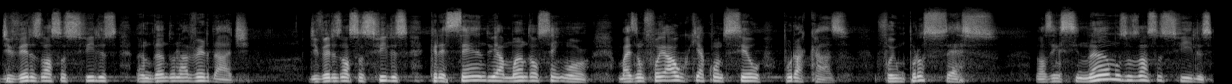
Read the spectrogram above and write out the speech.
de ver os nossos filhos andando na verdade, de ver os nossos filhos crescendo e amando ao Senhor. Mas não foi algo que aconteceu por acaso, foi um processo. Nós ensinamos os nossos filhos.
